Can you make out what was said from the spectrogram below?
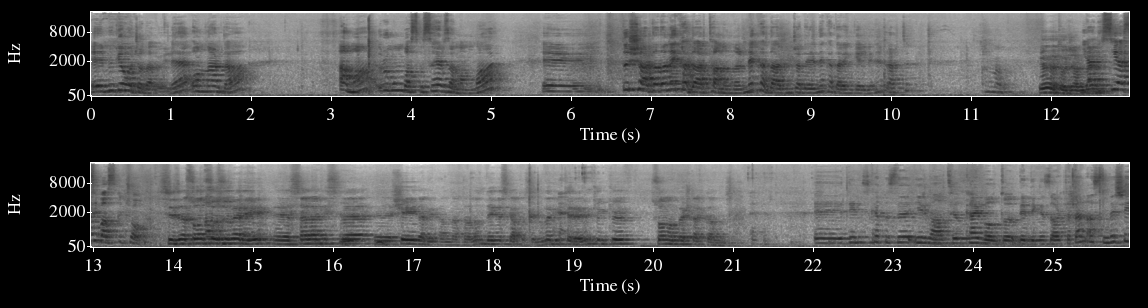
E, Müge Hoca da öyle. Onlar da. Ama Rum'un baskısı her zaman var. E, dışarıda da ne kadar tanınır, ne kadar mücadele, ne kadar engellenir artık anlamadım. Evet hocam ben Yani siyasi baskı çok. size son sözü vereyim. Ee, Selanis ve e, şeyi de bir anlatalım. Deniz kapısını da bitirelim. Çünkü son 15 dakikamız. Ee, Deniz Kapısı 26 yıl kayboldu dediniz ortadan. Aslında şey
